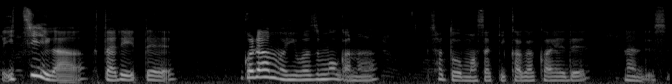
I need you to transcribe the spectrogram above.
1位が2人いてこれはもう言わずもがな佐藤優樹加賀楓でなんです。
